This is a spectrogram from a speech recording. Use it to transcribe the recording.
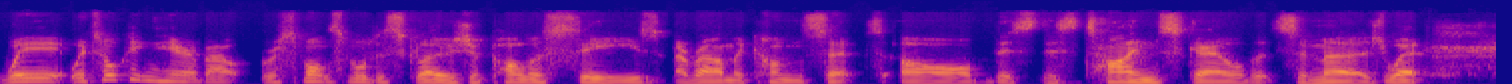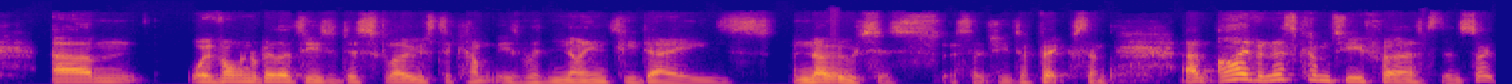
we're, we're talking here about responsible disclosure policies around the concept of this, this time scale that's emerged, where um, where vulnerabilities are disclosed to companies with 90 days notice essentially to fix them. Um, Ivan, let's come to you first. And so,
